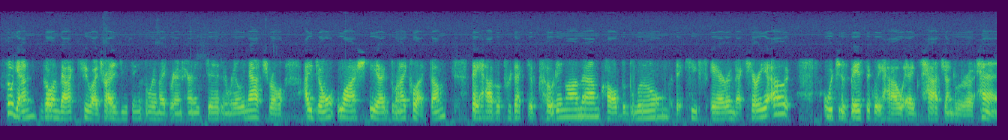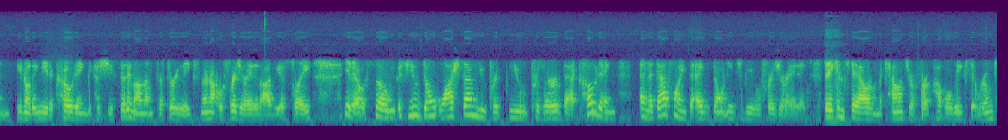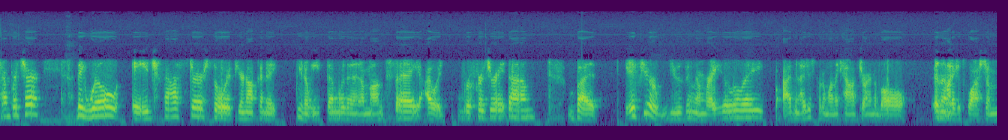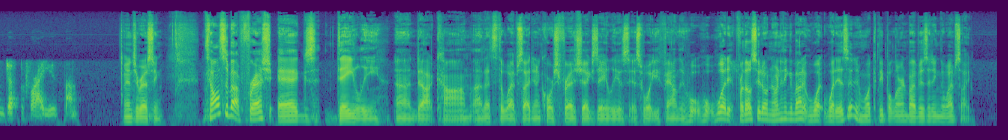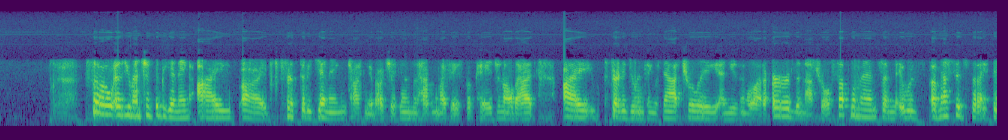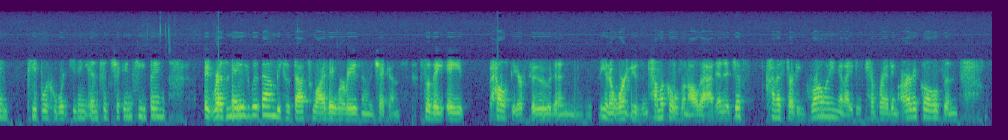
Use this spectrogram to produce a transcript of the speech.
So again, going back to I try to do things the way my grandparents did and really natural. I don't wash the eggs when I collect them. They have a protective coating on them called the bloom that keeps air and bacteria out, which is basically how eggs hatch under a hen. You know, they need a coating because she's sitting on them for three weeks and they're not refrigerated, obviously. You know, so if you don't wash them, you pre- you preserve that coating, and at that point, the eggs don't need to be refrigerated. They can stay out on the counter for a couple of weeks at room temperature. They will age faster, so if you're not going to, you know, eat them within a month, say, I would refrigerate them. But if you're using them regularly, I mean, I just put them on the counter in a bowl, and then I just wash them just before I use them. Interesting. Tell us about fresheggsdaily.com. Uh, that's the website. And of course, Fresh Eggs Daily is, is what you found. What, what, for those who don't know anything about it, what, what is it and what can people learn by visiting the website? So, as you mentioned at the beginning, I, uh, since the beginning, talking about chickens and having my Facebook page and all that, I started doing things naturally and using a lot of herbs and natural supplements. And it was a message that I think people who were getting into chicken keeping, it resonated with them because that's why they were raising the chickens. So they ate healthier food and, you know, weren't using chemicals and all that. And it just kind of started growing and I just kept writing articles. And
